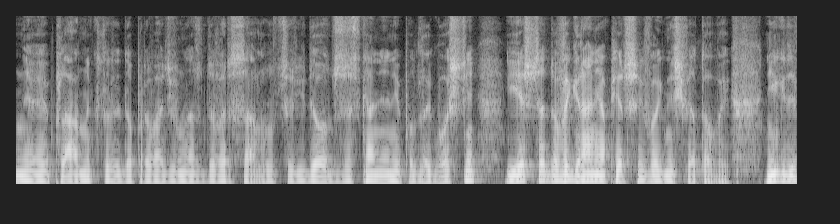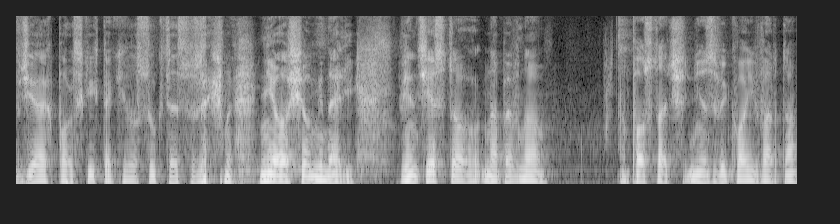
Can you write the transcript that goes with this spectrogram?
y, plan, który doprowadził nas do Wersalu, czyli do odzyskania niepodległości i jeszcze do wygrania I wojny światowej. Nigdy w dziejach polskich takiego sukcesu żeśmy nie osiągnęli. Więc jest to na pewno postać niezwykła i warta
